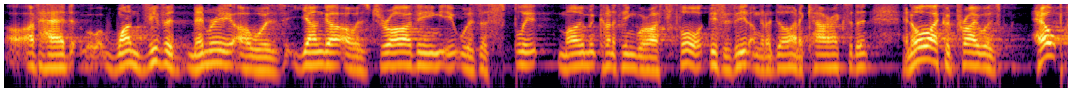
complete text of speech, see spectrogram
I've had one vivid memory. I was younger, I was driving. It was a split moment kind of thing where I thought, this is it, I'm going to die in a car accident. And all I could pray was, help!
